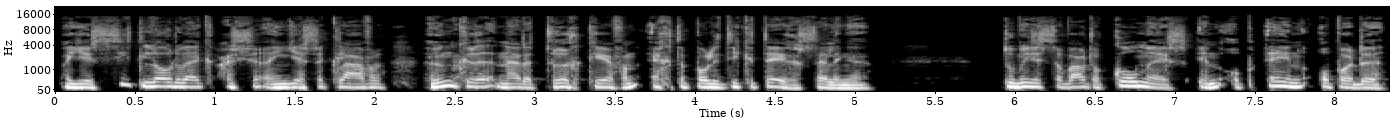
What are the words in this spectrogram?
Maar je ziet Lodewijk Asscher en Jesse Klaver hunkeren naar de terugkeer van echte politieke tegenstellingen. Toen minister Wouter Koolmees in op één opperde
